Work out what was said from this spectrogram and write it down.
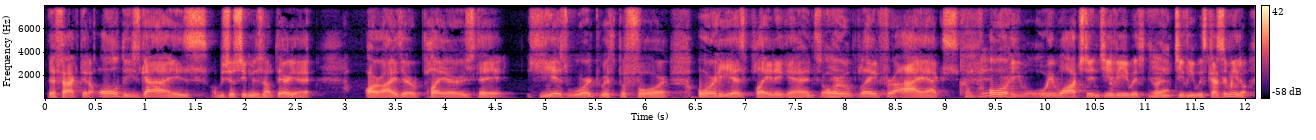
the fact that all these guys, obviously Osimhen's not there yet, are either players that he has worked with before, or he has played against, or who played for Ajax, or he who we watched in TV with on TV with Casemiro.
